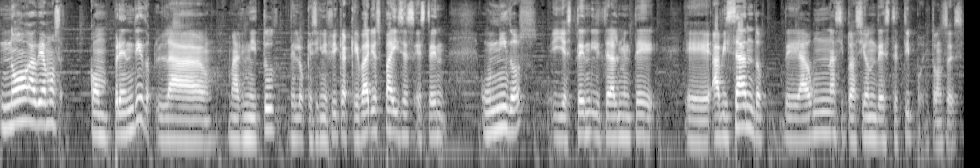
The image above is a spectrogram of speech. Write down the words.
no habíamos comprendido la magnitud de lo que significa que varios países estén unidos y estén literalmente eh, avisando de una situación de este tipo. Entonces,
